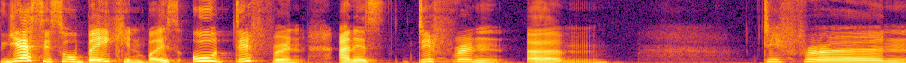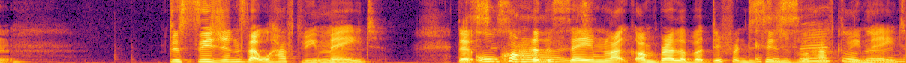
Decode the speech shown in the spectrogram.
yes it's all baking but it's all different and it's different um different decisions that will have to be Yeah. made they It's all come under the same like umbrella but different decisions will have to be though, made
